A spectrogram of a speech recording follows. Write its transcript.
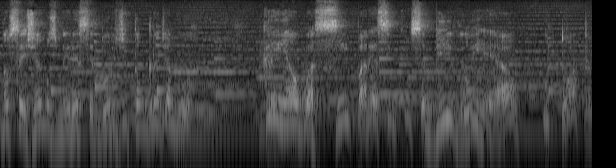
não sejamos merecedores de tão grande amor. Crer em algo assim parece inconcebível, irreal, utópico.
